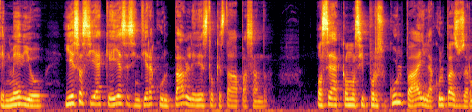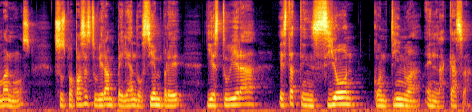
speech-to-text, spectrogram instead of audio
en medio y eso hacía que ella se sintiera culpable de esto que estaba pasando. O sea, como si por su culpa y la culpa de sus hermanos, sus papás estuvieran peleando siempre y estuviera esta tensión continua en la casa.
